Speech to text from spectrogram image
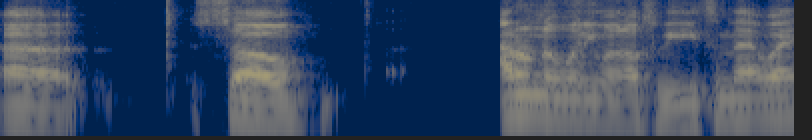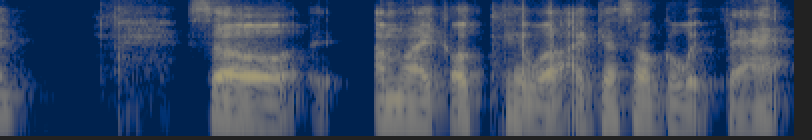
Uh, so I don't know anyone else who eats them that way. So I'm like, okay, well, I guess I'll go with that.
